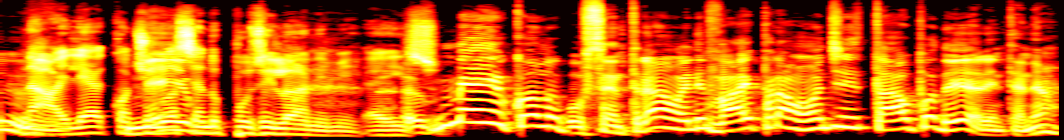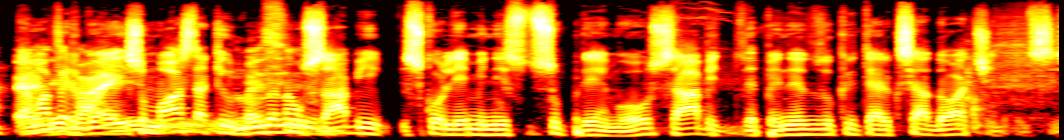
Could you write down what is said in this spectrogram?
Não, ele é- continua meio- sendo pusilânime. É isso. Meio quando o Centrão, ele vai para onde está o poder, entendeu? É uma Ele vergonha. vai- Isso mostra que o Lula não se- sabe escolher ministro do Supremo. Ou sabe, dependendo do critério que se adote. Se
